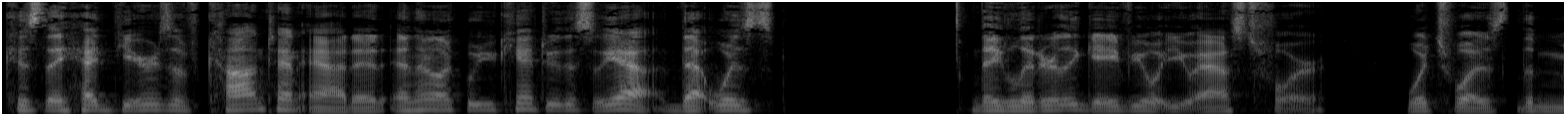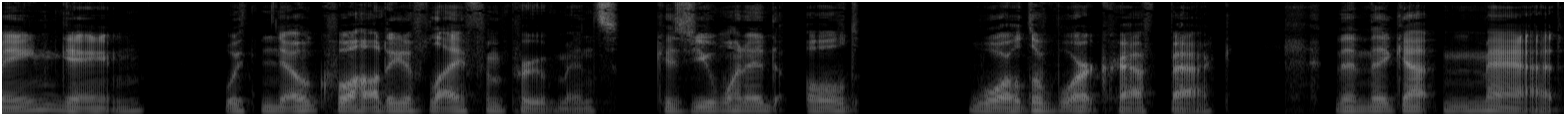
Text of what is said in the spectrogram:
because they had years of content added and they're like, well, you can't do this. Yeah, that was, they literally gave you what you asked for, which was the main game with no quality of life improvements because you wanted old World of Warcraft back. Then they got mad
